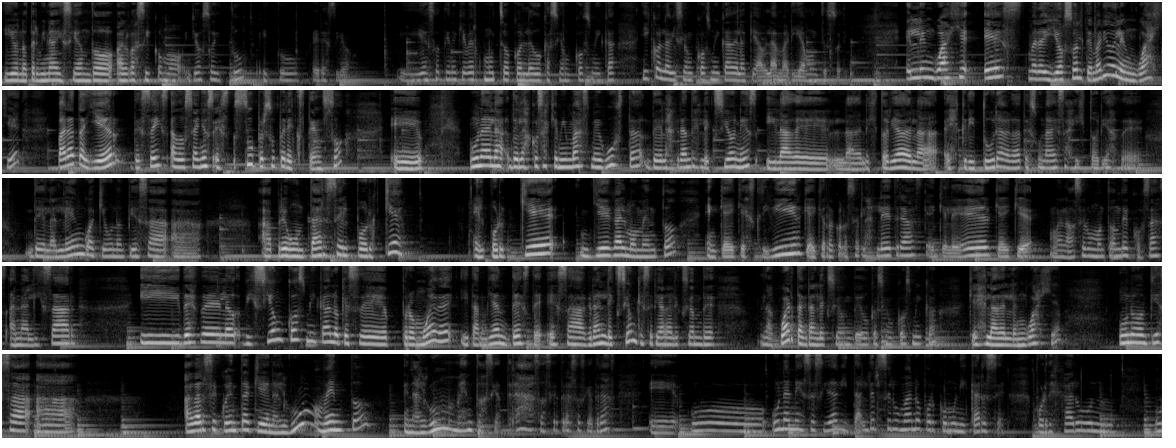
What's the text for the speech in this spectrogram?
Y uno termina diciendo algo así como yo soy tú y tú eres yo. Y eso tiene que ver mucho con la educación cósmica y con la visión cósmica de la que habla María Montessori. El lenguaje es maravilloso. El temario del lenguaje para taller de 6 a 12 años es súper, súper extenso. Eh, una de, las cosas que a mí más me gusta de las grandes lecciones y la de la, de la historia de la escritura, ¿verdad? Es una de esas historias de, de la lengua que uno empieza a, a preguntarse el por qué, el por qué llega el momento en que hay que escribir, que hay que reconocer las letras, que hay que leer, que hay que, bueno, hacer un montón de cosas, analizar, y desde la visión cósmica lo que se promueve y también desde esa gran lección que sería la lección de la cuarta gran lección de educación cósmica, que es la del lenguaje, uno empieza a, a darse cuenta que en algún momento, en algún momento hacia atrás, hacia atrás, hacia atrás, eh, hubo una necesidad vital del ser humano por comunicarse, por dejar un,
